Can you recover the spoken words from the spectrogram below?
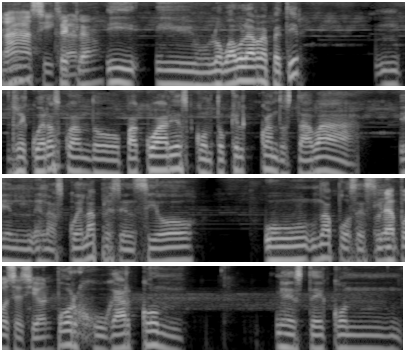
Ah, sí, Sí, claro. claro. Y, y lo voy a volver a repetir. Mm, ¿Recuerdas cuando Paco Arias contó que él cuando estaba en, en la escuela presenció un- una posesión Una posesión. por jugar con, este, con,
